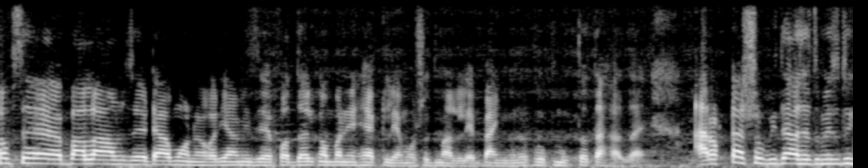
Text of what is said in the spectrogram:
সবচেয়ে ভালো আম যেটা মনে করি আমি যে পদ্মাল কোম্পানির হ্যাকলেম ওষুধ মারলে বাইঙ্গনের ফুক মুক্ত থাকা যায়। আর একটা সুবিধা আছে, তুমি যদি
